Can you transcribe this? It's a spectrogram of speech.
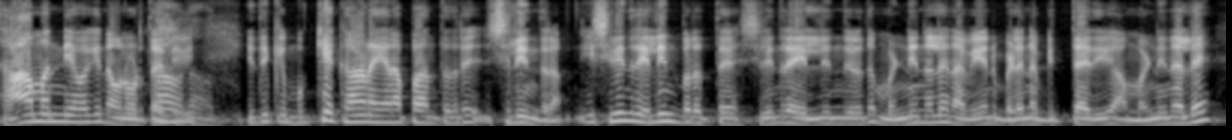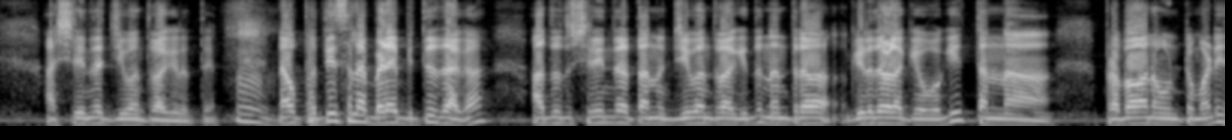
ಸಾಮಾನ್ಯವಾಗಿ ನಾವು ನೋಡ್ತಾ ಇದೀವಿ ಇದಕ್ಕೆ ಮುಖ್ಯ ಕಾರಣ ಏನಪ್ಪಾ ಅಂತಂದ್ರೆ ಶಿಲೀಂಧ್ರ. ಈ ಶಿಲೀಂಧ್ರ ಎಲ್ಲಿಂದ ಬರುತ್ತೆ? ಶಿಲೀಂಧ್ರ ಎಲ್ಲಿಂದ ಇರೋದು? ಮಣ್ಣಿನಲ್ಲೇ ನಾವೇನು ಬೆಳೆನ ಬಿತ್ತಾ ಇದೀವಿ ಆ ಮಣ್ಣಿನಲ್ಲೇ ಆ ಶಿಲೀಂಧ್ರ ಜೀವಂತವಾಗಿರುತ್ತೆ. ನಾವು ಪ್ರತಿ ಸಲ ಬೆಳೆ ಬಿತ್ತಿದಾಗ ಅದು ಶಿಲೀಂಧ್ರ ತಾನು ಜೀವಂತವಾಗಿದ್ದು ನಂತರ ಗಿಡದೊಳಗೆ ಹೋಗಿ ತನ್ನ ಪ್ರಭಾವನ ಉಂಟು ಮಾಡಿ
